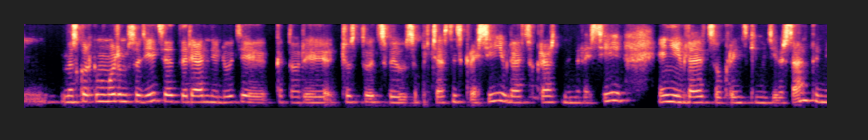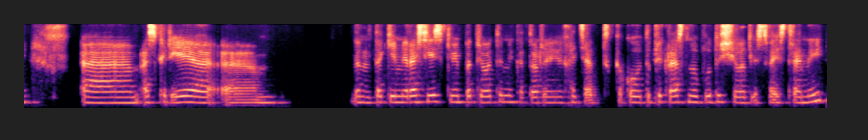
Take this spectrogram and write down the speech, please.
насколько мы можем судить, это реальные люди, которые чувствуют свою сопричастность к России, являются гражданами России и не являются украинскими диверсантами, эм, а скорее эм, такими российскими патриотами, которые хотят какого-то прекрасного будущего для своей страны,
